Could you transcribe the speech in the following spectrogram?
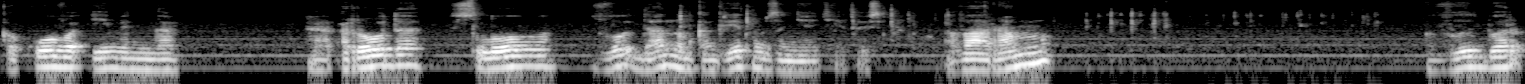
какого именно э, рода слова в данном конкретном занятии. То есть варам выбор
